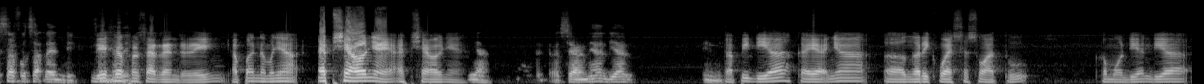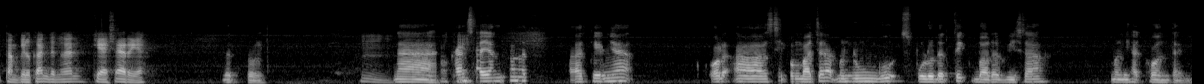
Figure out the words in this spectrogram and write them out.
server side rendering. Dia rendering. server side rendering, apa namanya? App shell-nya ya, app shell-nya. Shell-nya dia ini. Tapi dia kayaknya eh, nge-request sesuatu, kemudian dia tampilkan dengan CSR ya. Betul. Hmm. Nah, Oke. kan sayang banget akhirnya or, uh, si pembaca menunggu 10 detik baru bisa melihat konten.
